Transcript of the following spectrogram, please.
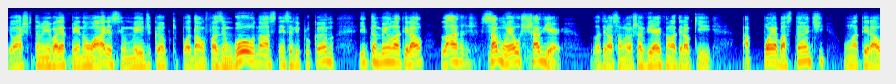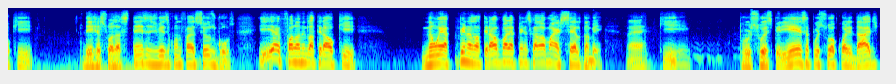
Eu acho que também vale a pena o Arias, um meio de campo que pode dar um, fazer um gol, dar uma assistência ali para o cano, e também o lateral lá, Samuel Xavier. O lateral Samuel Xavier, que é um lateral que apoia bastante, um lateral que deixa suas assistências de vez em quando faz seus gols. E eh, falando em lateral que não é apenas lateral, vale a pena escalar o Marcelo também, né? Que por sua experiência, por sua qualidade,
